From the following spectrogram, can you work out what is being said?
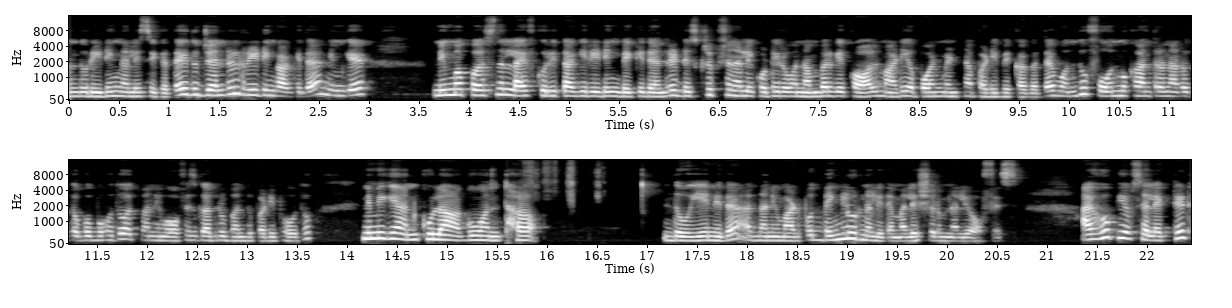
ಒಂದು ರೀಡಿಂಗ್ನಲ್ಲಿ ಸಿಗುತ್ತೆ. ಇದು ಜನರಲ್ ರೀಡಿಂಗ್ ಆಗಿದೆ. ನಿಮ್ಗೆ ನಿಮ್ಮ ಪರ್ಸನಲ್ ಲೈಫ್ ಕುರಿತಾಗಿ ರೀಡಿಂಗ್ ಬೇಕಿದೆ ಅಂದ್ರೆ ಡಿಸ್ಕ್ರಿಪ್ಷನ್ ಅಲ್ಲಿ ಕೊಟ್ಟಿರುವ ನಂಬರ್ಗೆ ಕಾಲ್ ಮಾಡಿ ಅಪಾಯಿಂಟ್ಮೆಂಟ್ನ ಪಡಿಬೇಕಾಗತ್ತೆ. ಒಂದು ಫೋನ್ ಮುಖಾಂತರನಾದ್ರು ತಗೋಬಹುದು ಅಥವಾ ನೀವು ಆಫೀಸ್ಗಾದ್ರೂ ಬಂದು ಪಡಿಬಹುದು. ನಿಮಗೆ ಅನುಕೂಲ ಆಗುವಂತ ಇದು ಏನಿದೆ? ಅದನ್ನ ನೀವು ಮಾಡ್ಬೋದು. ಬೆಂಗಳೂರಿನಲ್ಲಿದೆ, ಮಲ್ಲೇಶ್ವರಂನಲ್ಲಿ office I hope you have selected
